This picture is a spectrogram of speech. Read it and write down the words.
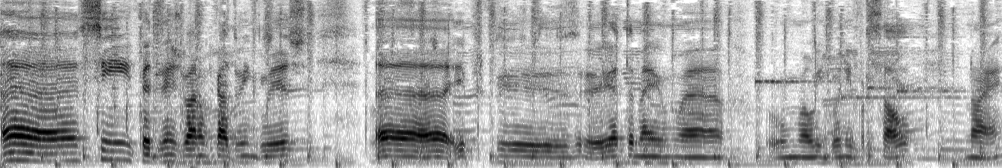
Ah, sim, para desenjoar um bocado o inglês, ah, e porque é também uma, uma língua universal, não é?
